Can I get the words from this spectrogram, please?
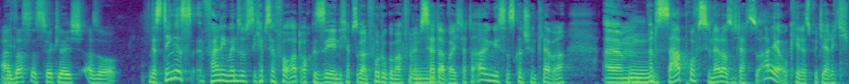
Also das ist wirklich, also das Ding ist, vor allen Dingen, wenn du ich habe es ja vor Ort auch gesehen, ich habe sogar ein Foto gemacht von dem mm. Setup, weil ich dachte, ah, irgendwie ist das ganz schön clever. Ähm, mm. Und es sah professionell aus und ich dachte so, ah ja, okay, das wird ja richtig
